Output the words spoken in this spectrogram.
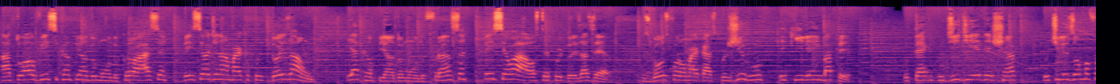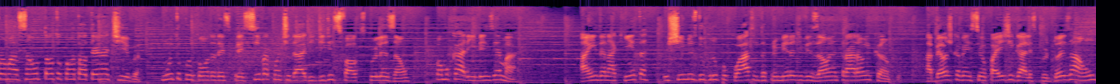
a atual vice-campeã do mundo, Croácia, venceu a Dinamarca por 2 a 1 e a campeã do mundo, França, venceu a Áustria por 2 a 0. Os gols foram marcados por Giroud e Kylian Mbappé. O técnico Didier Deschamps utilizou uma formação tanto quanto alternativa, muito por conta da expressiva quantidade de desfalques por lesão, como Karim Benzema. Ainda na quinta, os times do grupo 4 da primeira divisão entraram em campo. A Bélgica venceu o País de Gales por 2 a 1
